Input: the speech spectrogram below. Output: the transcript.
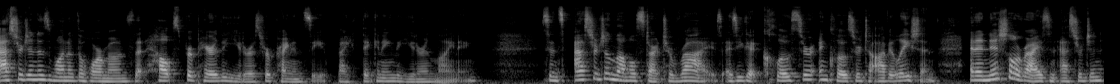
Estrogen is one of the hormones that helps prepare the uterus for pregnancy by thickening the uterine lining. Since estrogen levels start to rise as you get closer and closer to ovulation, an initial rise in estrogen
